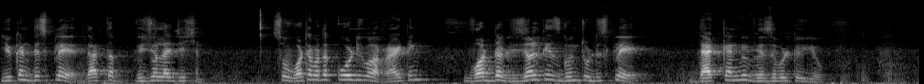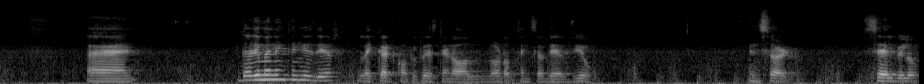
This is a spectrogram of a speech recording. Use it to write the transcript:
you can display that the visualization. So whatever the code you are writing what the result is going to display that can be visible to you. And the remaining thing is there like cut copy paste and all lot of things are there. View. Insert. Cell below.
